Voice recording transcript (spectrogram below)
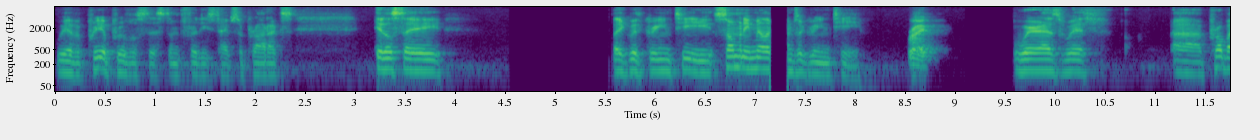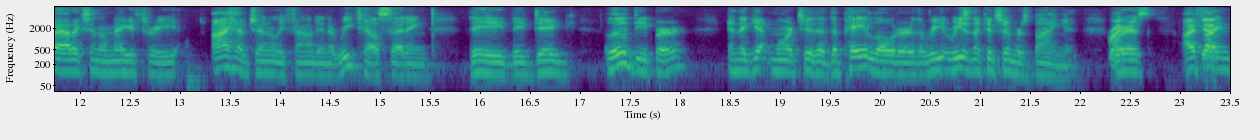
we have a pre-approval system for these types of products, it'll say, like with green tea, so many milligrams of green tea. Right. Whereas with uh, probiotics and omega-3, I have generally found in a retail setting, they they dig a little deeper and they get more to the the payload or the re- reason the consumer is buying it. Right. Whereas I find, yeah.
